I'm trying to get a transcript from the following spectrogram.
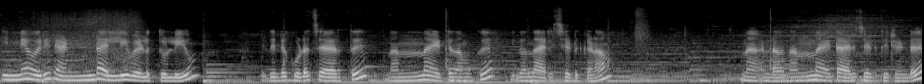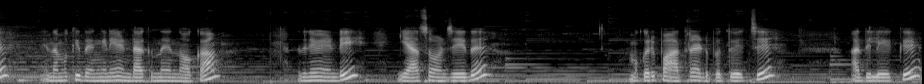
പിന്നെ ഒരു രണ്ടല്ലി വെളുത്തുള്ളിയും ഇതിന്റെ കൂടെ ചേർത്ത് നന്നായിട്ട് നമുക്ക് ഇതൊന്ന് അരച്ചെടുക്കണം. ഉണ്ടാവും നന്നായിട്ട് അരച്ചെടുത്തിട്ടുണ്ട്. നമുക്കിതെങ്ങനെയാണ് ഉണ്ടാക്കുന്നതെന്ന് നോക്കാം. അതിനു വേണ്ടി ഗ്യാസ് ഓൺ ചെയ്ത് നമുക്കൊരു പാത്രം അടുപ്പത്ത് വെച്ച് അതിലേക്ക്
